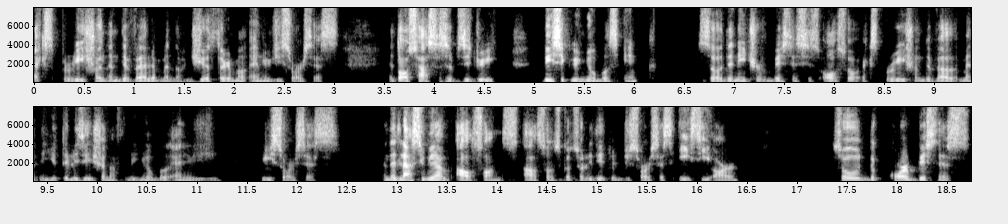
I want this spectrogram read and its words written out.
exploration and development of geothermal energy sources. It also has a subsidiary, Basic Renewables Inc., so the nature of business is also exploration, development, and utilization of renewable energy resources. And then lastly, we have Alsons, Alsons Consolidated Resources, ACR. So the core business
